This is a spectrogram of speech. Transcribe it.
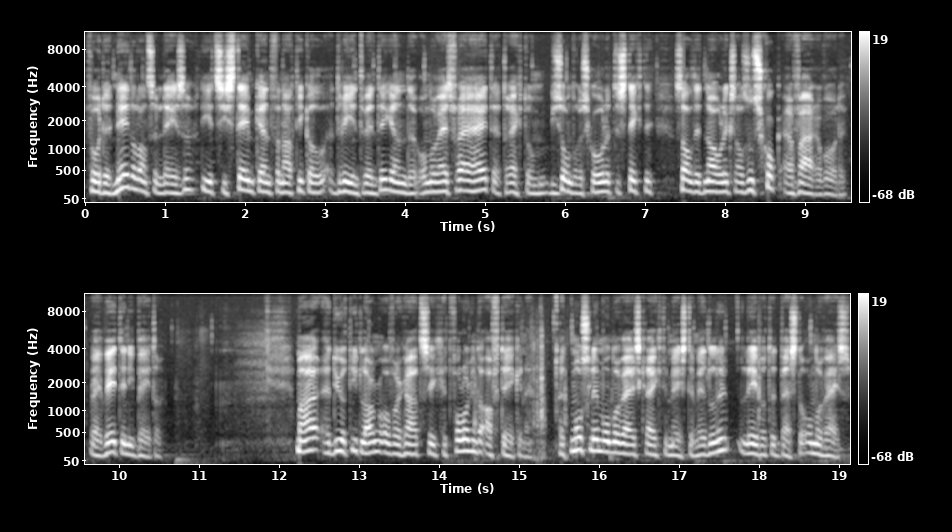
Voor de Nederlandse lezer die het systeem kent van artikel 23 en de onderwijsvrijheid, het recht om bijzondere scholen te stichten, zal dit nauwelijks als een schok ervaren worden. Wij weten niet beter. Maar het duurt niet lang of er gaat zich het volgende aftekenen. Het moslimonderwijs krijgt de meeste middelen, levert het beste onderwijs.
